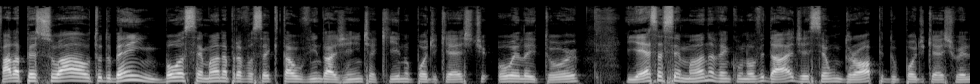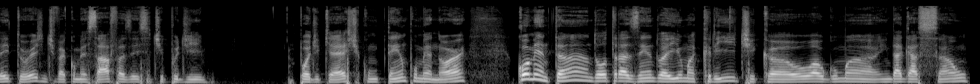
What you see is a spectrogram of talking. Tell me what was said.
Fala pessoal, tudo bem? Boa semana para você que está ouvindo a gente aqui no podcast O Eleitor. E essa semana vem com novidade, esse é um drop do podcast O Eleitor. A gente vai começar a fazer esse tipo de podcast com tempo menor, comentando ou trazendo aí uma crítica ou alguma indagação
